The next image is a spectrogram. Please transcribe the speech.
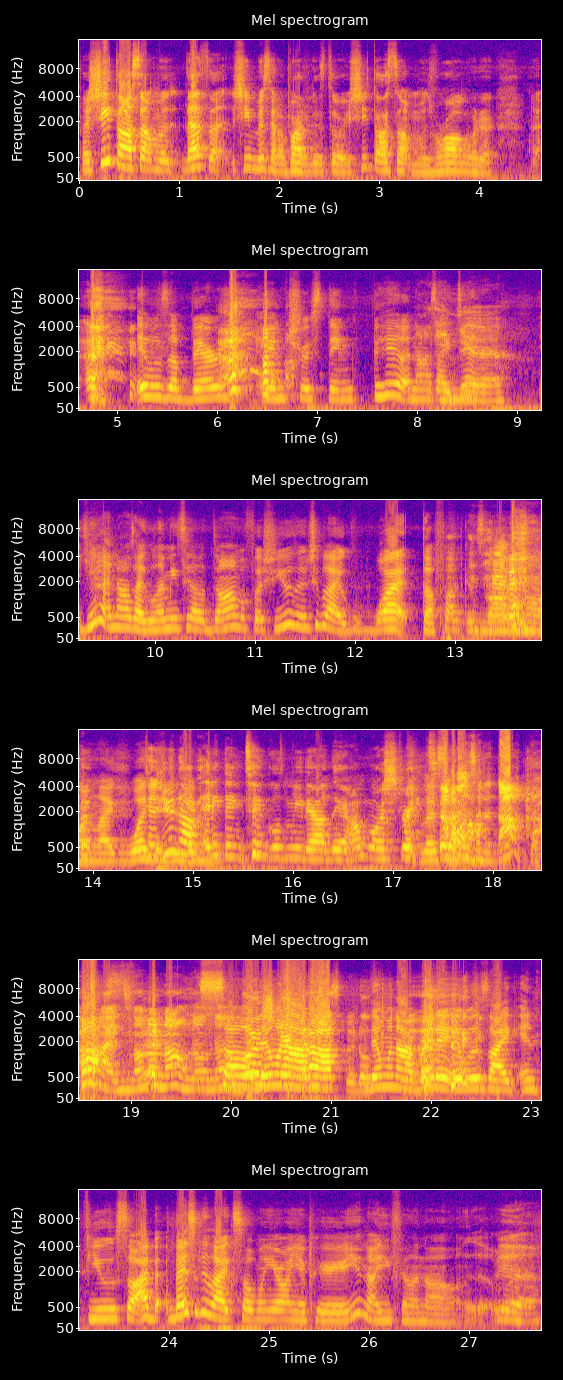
But she thought something was. That's not, she missing a part of the story. She thought something was wrong with her. it was a very interesting feel. And I was like, damn. yeah. Yeah, and I was like, let me tell Dawn before she uses it. She'd be like, what the fuck is going on? Like, what Because did you you know, give if me? anything tickles me down there, I'm going straight. Listen. I'm going to the doctor. I'm like, no, no, no, no, no. So Going then when straight to the I hospital. then when I read it, it was like infused. So I basically like so when you're on your period, you know, you feeling all ugh. yeah.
